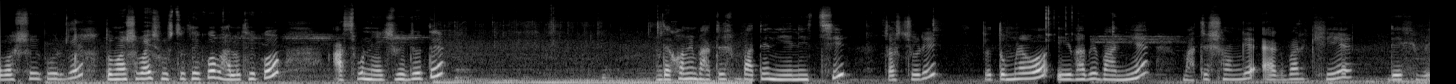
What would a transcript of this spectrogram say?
অবশ্যই করবে। তোমরা সবাই সুস্থ থেকো, ভালো থেকো। আসব নেক্সট ভিডিওতে দেখো আমি ভাতের পাতে নিয়ে নিচ্ছি চচ্চড়ি। তো তোমরাও এইভাবে বানিয়ে ভাতের সঙ্গে একবার খেয়ে দেখবে।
